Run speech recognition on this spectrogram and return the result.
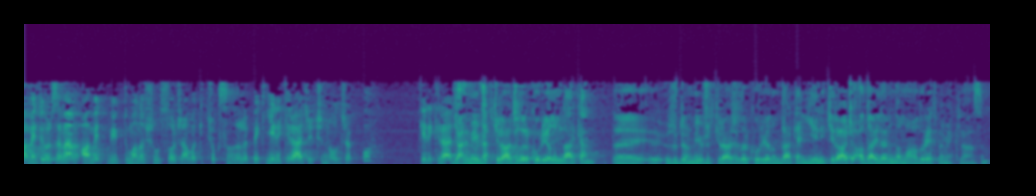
Devam ediyoruz. Hemen Ahmet Büyükduman'a şunu soracağım. Vakit çok sınırlı. Peki yeni kiracı için ne olacak bu? Yeni kiracı Yani mevcut kiracıları koruyalım derken, e, e, özür diliyorum mevcut kiracıları koruyalım derken yeni kiracı adaylarını da mağdur etmemek lazım.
